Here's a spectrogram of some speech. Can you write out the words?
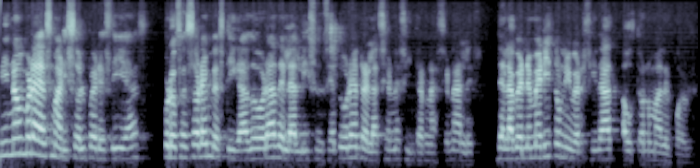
Mi nombre es Marisol Pérez Díaz, profesora investigadora de la Licenciatura en Relaciones Internacionales de la Benemérita Universidad Autónoma de Puebla.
